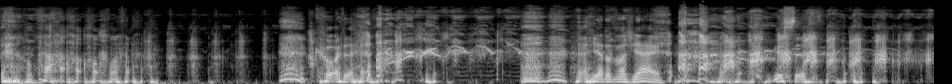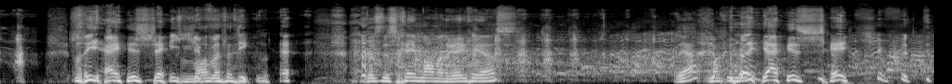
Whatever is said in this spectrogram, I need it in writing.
Wauw. Gordon. ja, dat was jij. ik wist het. Wil jij een centje met- verdienen? Dat is dus geen man met regenjas. Ja? Mag ik Wil jij een centje verdienen?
